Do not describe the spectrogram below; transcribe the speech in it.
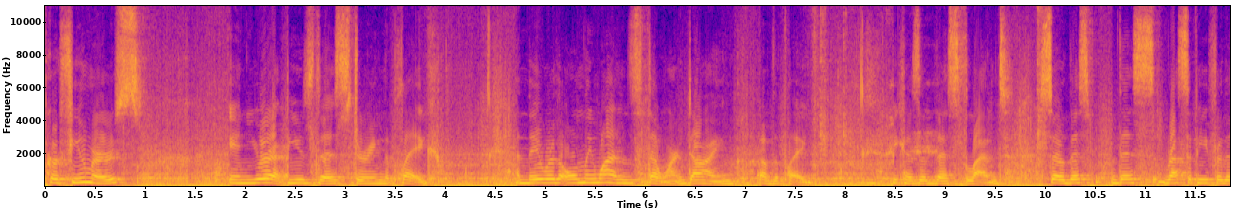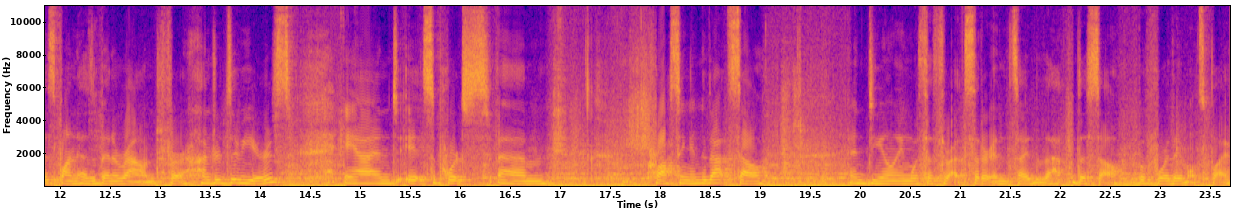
perfumers in Europe used this during the plague. And they were the only ones that weren't dying of the plague because of this blend. So this this recipe for this blend has been around for hundreds of years, and it supports um, crossing into that cell and dealing with the threats that are inside the, the cell before they multiply.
